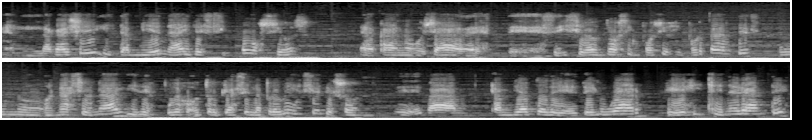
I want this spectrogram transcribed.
en la calle y también hay de simposios acá en ya este, se hicieron dos simposios importantes, uno nacional y después otro que hace la provincia, que son eh, van cambiando de, lugar, que es itinerante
